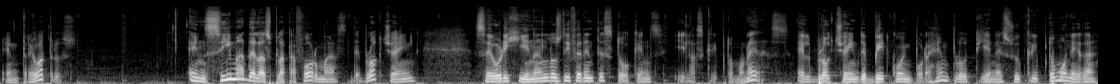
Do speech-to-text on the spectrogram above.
entre otros. Encima de las plataformas de blockchain se originan los diferentes tokens y las criptomonedas. El blockchain de Bitcoin, por ejemplo, tiene su criptomoneda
